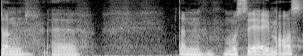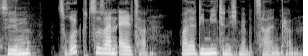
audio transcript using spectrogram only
Dann, äh, dann musste er eben ausziehen. Zurück zu seinen Eltern, weil er die Miete nicht mehr bezahlen kann.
